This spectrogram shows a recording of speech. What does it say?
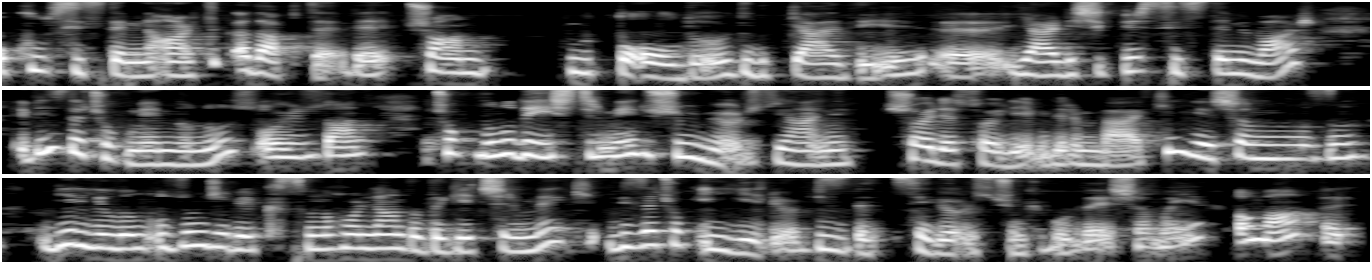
okul sistemine artık adapte ve şu an mutlu olduğu, gidip geldiği e, yerleşik bir sistemi var. E, biz de çok memnunuz. O yüzden çok bunu değiştirmeyi düşünmüyoruz. Yani şöyle söyleyebilirim belki. Yaşamımızın bir yılın uzunca bir kısmını Hollanda'da geçirmek bize çok iyi geliyor. Biz de seviyoruz çünkü burada yaşamayı. Ama e,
